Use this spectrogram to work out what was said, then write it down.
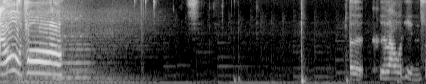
เอ้าโทคือเราเห็นศ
